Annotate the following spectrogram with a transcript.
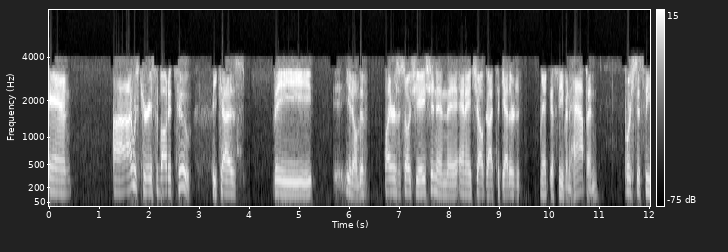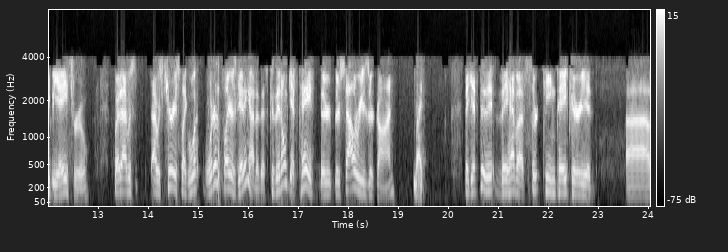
and uh, I was curious about it too, because the you know the Players Association and the NHL got together to make this even happen, push the CBA through. But I was I was curious, like what what are the players getting out of this? Because they don't get paid. Their their salaries are gone. right. They get to, they have a 13 pay period uh,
